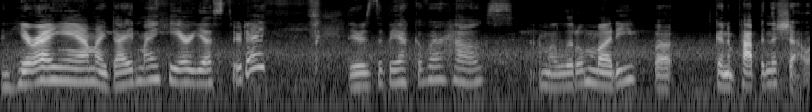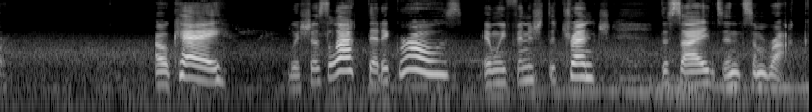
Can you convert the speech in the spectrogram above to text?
And here I am. I dyed my hair yesterday. There's the back of our house. I'm a little muddy, but gonna pop in the shower. Okay, wish us luck that it grows. And we finish the trench, the sides, and some rock.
